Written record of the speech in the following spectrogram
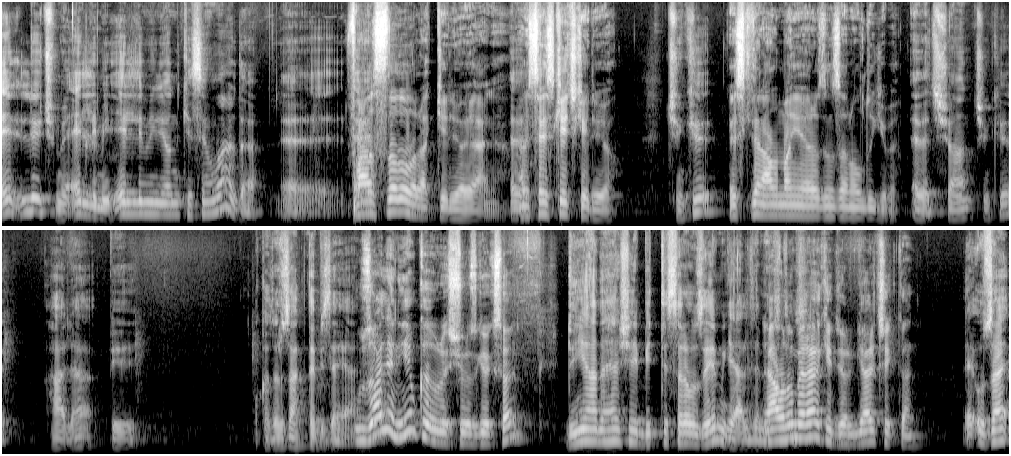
53 mü 50 mi 50 milyon kesim var da. e, Fasılalı olarak geliyor yani. Hani ses geç geliyor. çünkü Eskiden Almanya aradığın zaman olduğu gibi. evet şu an çünkü hala bir o kadar uzakta bize yani. Uzayla niye bu kadar uğraşıyoruz Göksel? Dünyada her şey bitti sıra uzaya mı geldi? Ya onu merak ediyorum gerçekten. E, uzay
